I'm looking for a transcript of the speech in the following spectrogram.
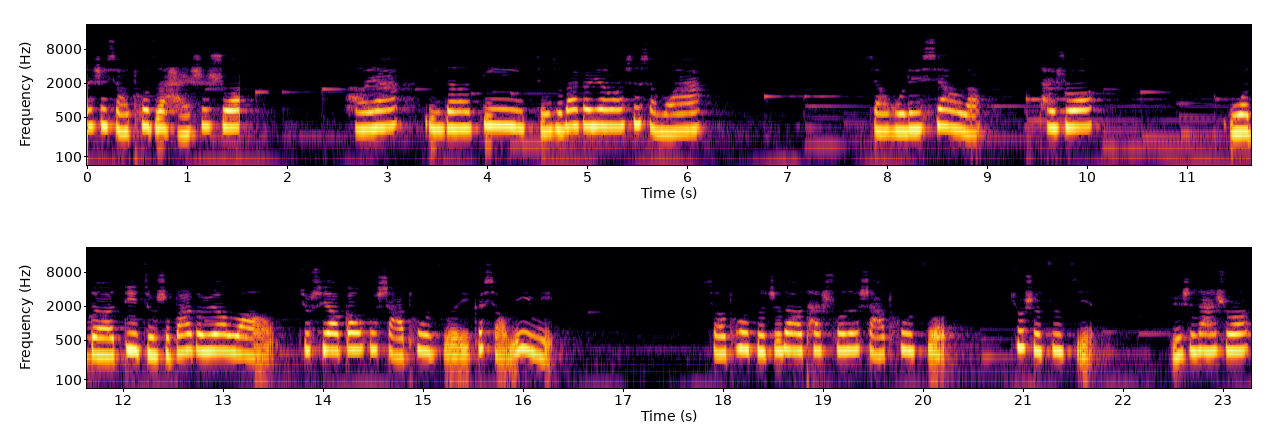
但是小兔子还是说：“好呀，你的第九十八个愿望是什么啊？”小狐狸笑了，他说：“我的第九十八个愿望就是要告诉傻兔子一个小秘密。”小兔子知道他说的傻兔子就是自己，于是他说：“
